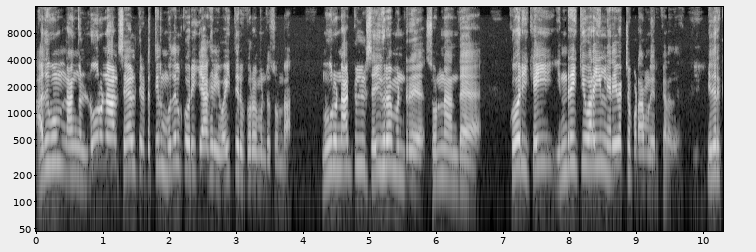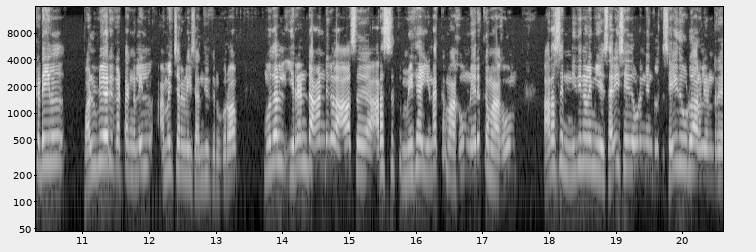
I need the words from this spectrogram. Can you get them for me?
அதுவும் நாங்கள் நூறு நாள் செயல் திட்டத்தில் முதல் கோரிக்கையாக இதை வைத்திருக்கிறோம் என்று சொன்னார். நூறு நாட்களில் செய்கிறோம் என்று சொன்ன அந்த கோரிக்கை இன்றைக்கு வரையில் நிறைவேற்றப்படாமல் இருக்கிறது. இதற்கிடையில் பல்வேறு கட்டங்களில் அமைச்சர்களை சந்தித்திருக்கிறோம். முதல் இரண்டு ஆண்டுகள் அரசு அரசுக்கு மிக இணக்கமாகவும் நெருக்கமாகவும் அரசின் நிதி நிலைமையை சரி செய்தவுடன் எங்களுக்கு செய்து விடுவார்கள் என்று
